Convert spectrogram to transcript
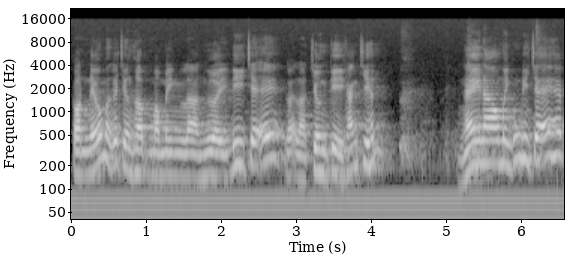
còn nếu mà cái trường hợp mà mình là người đi trễ, gọi là trường kỳ kháng chiến, ngày nào mình cũng đi trễ hết.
